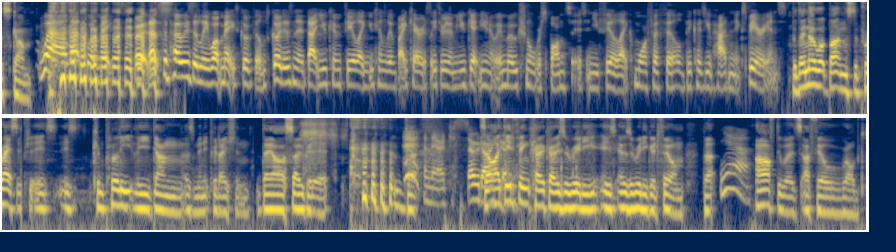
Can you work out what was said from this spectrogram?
the scum. Well, that's what makes, but that's supposedly what makes good films good, isn't it? That you can feel like you can live vicariously through them. You get, you know, emotional responses and you feel like more fulfilled because you've had an experience. But they know what buttons to press. It's, it's, it's completely done as manipulation. They are so good at it. but, And they're just so darn so I good. did think Coco is a really is it was a really good film, but Yeah. afterwards I feel robbed.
